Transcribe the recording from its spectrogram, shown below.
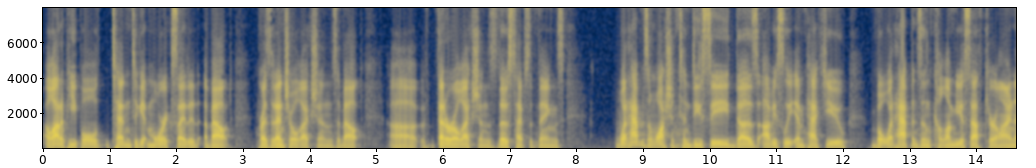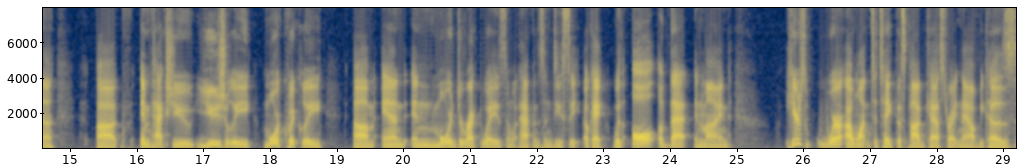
a lot of people tend to get more excited about presidential elections, about uh, federal elections, those types of things. What happens in Washington, D.C. does obviously impact you, but what happens in Columbia, South Carolina, uh, impacts you usually more quickly um, and in more direct ways than what happens in DC. Okay, with all of that in mind, here's where I want to take this podcast right now because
